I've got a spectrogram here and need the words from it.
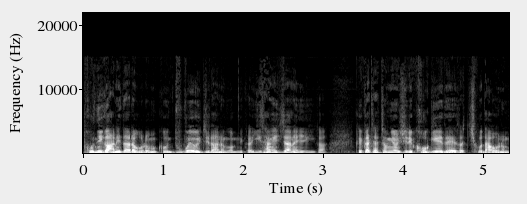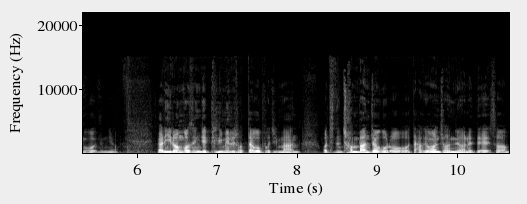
본의가 아니다라고 그러면 그건 누구의 의지라는 겁니까? 이상해지잖아요, 얘기가. 그러니까 대통령실이 거기에 대해서 치고 나오는 거거든요. 그러니까 이런 것은 이제 빌미를 줬다고 보지만 어쨌든 전반적으로 나경원 전 의원에 대해서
